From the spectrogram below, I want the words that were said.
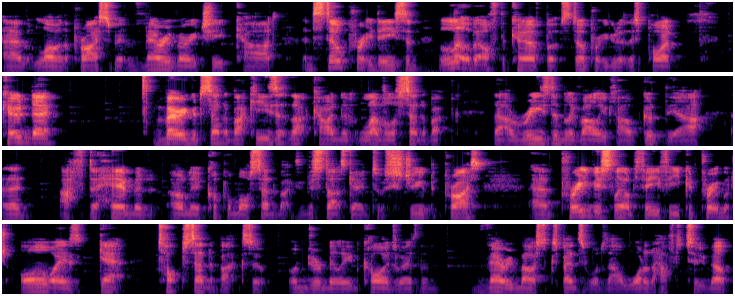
um, lower the price a bit. Very, very cheap card and still pretty decent. A little bit off the curve, but still pretty good at this point. Koundé, very good centre back. He's at that kind of level of centre back that are reasonably valued for how good they are. And then after him and only a couple more centre backs, it just starts getting to a stupid price. Um, previously on FIFA, you could pretty much always get top centre backs at under a million coins, whereas the very most expensive ones now one and a half to two mil.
